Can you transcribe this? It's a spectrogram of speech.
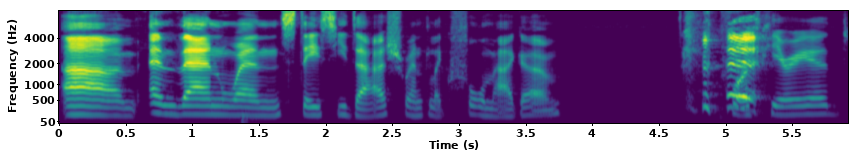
um and then when Stacey Dash went like full MAGA for a period.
